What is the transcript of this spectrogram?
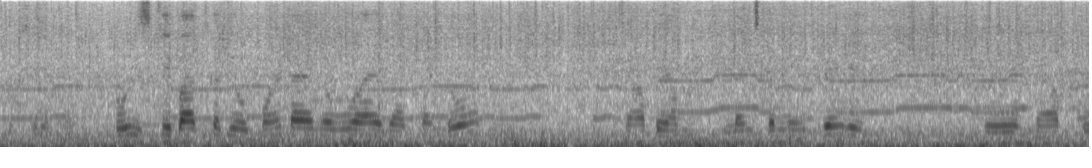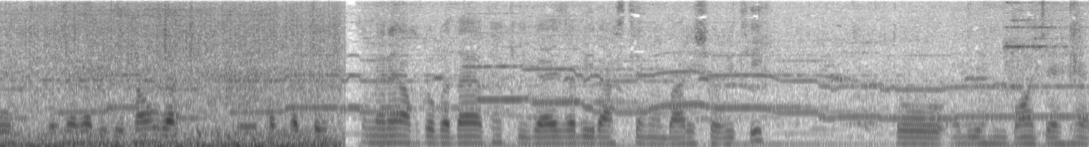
खूबसूरत है। तो इसके बाद का जो पॉइंट आएगा, वो आएगा पंडो जहाँ पे हम लंच करने उतरेंगे। तो मैं आपको वो जगह भी दिखाऊँगा। तो तब तक तो मैंने आपको बताया था कि गैस अभी रास्ते में बारिश हो रही थी। तो अभी हम पहुँचे हैं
